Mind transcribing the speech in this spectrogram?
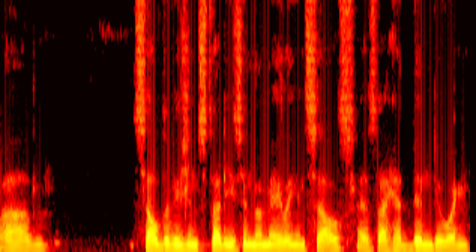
um, cell division studies in mammalian cells, as I had been doing.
